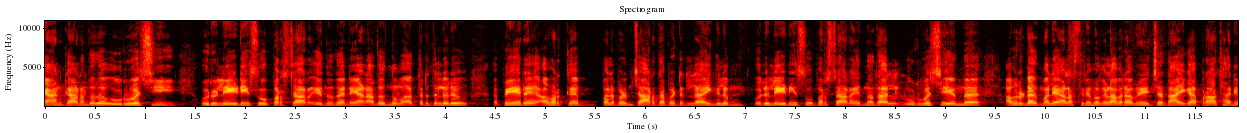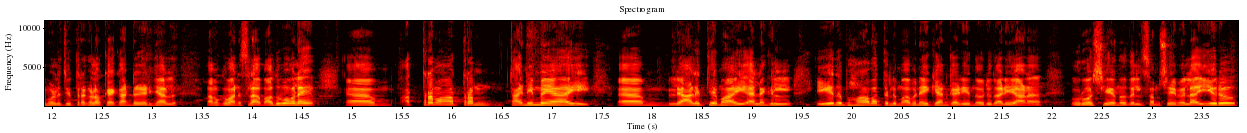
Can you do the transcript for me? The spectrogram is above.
ഞാൻ കാണുന്നത് ഉർവശി ഒരു ലേഡി സൂപ്പർ സ്റ്റാർ എന്ന് തന്നെയാണ്. അതൊന്നും അത്തരത്തിലൊരു പേര് അവർക്ക് പലപ്പോഴും ചാർത്തപ്പെട്ടിട്ടില്ല എങ്കിലും ഒരു ലേഡി സൂപ്പർ സ്റ്റാർ എന്നതാൽ ഉർവശി എന്ന് അവരുടെ മലയാള സിനിമകൾ അവർ അഭിനയിച്ച നായിക പ്രാധാന്യമുള്ള ചിത്രങ്ങളൊക്കെ കണ്ടു കഴിഞ്ഞാൽ നമുക്ക് മനസ്സിലാകും. അതുപോലെ അത്രമാത്രം തനിമയായി ലാളിത്യമായി അല്ലെങ്കിൽ ഏത് ഭാവത്തിലും അഭിനയിക്കാൻ കഴിയുന്ന ഒരു നടിയാണ് ഉർവശി എന്നതിൽ സംശയമില്ല. ഈ ഒരു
